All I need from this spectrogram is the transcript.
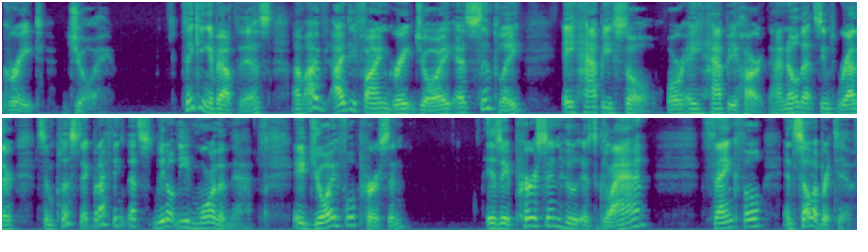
great joy? Thinking about this, um, i define great joy as simply a happy soul or a happy heart. I know that seems rather simplistic, but I think that's we don't need more than that. A joyful person is a person who is glad, thankful, and celebrative.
